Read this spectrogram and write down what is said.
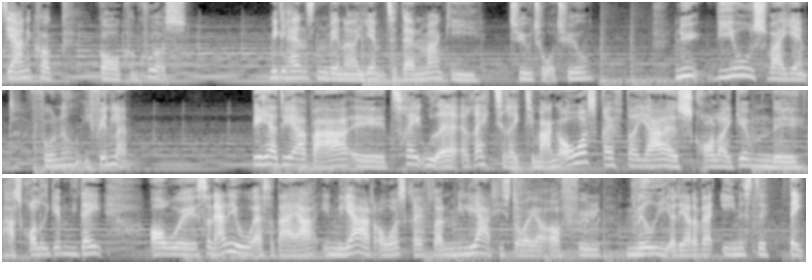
Stjernekok går konkurs. Mikkel Hansen vender hjem til Danmark i 2022. Ny virusvariant fundet i Finland. Det her det er bare øh, tre ud af rigtig, rigtig mange overskrifter, jeg øh, scroller igennem, øh, har scrollet igennem i dag. Og øh, sådan er det jo, altså der er en milliard overskrifter, og en milliard historier at følge med i, og det er der hver eneste dag.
